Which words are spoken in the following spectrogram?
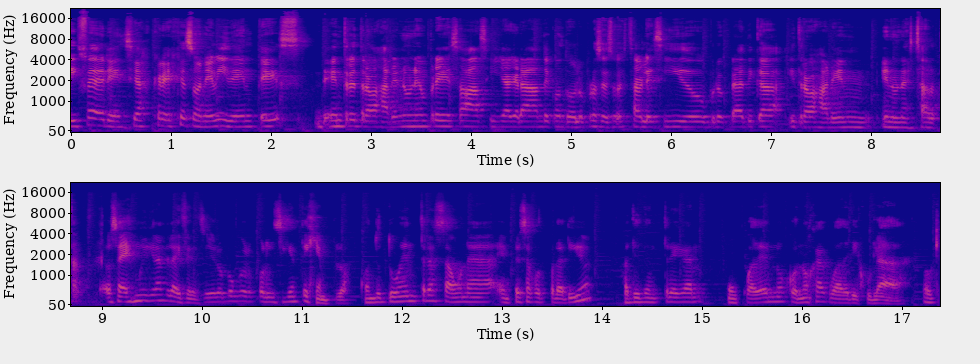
Diferencias crees que son evidentes entre trabajar en una empresa así ya grande, con todos los procesos establecidos, burocrática, y trabajar en, en, una startup? O sea, es muy grande la diferencia. Yo lo pongo por el siguiente ejemplo. Cuando tú entras a una empresa corporativa, a ti te entregan un cuaderno con hoja cuadriculada, ¿ok?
